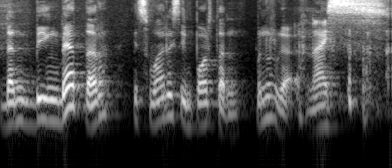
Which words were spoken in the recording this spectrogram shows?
Dan being better is what is important. Bener gak? Nice.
